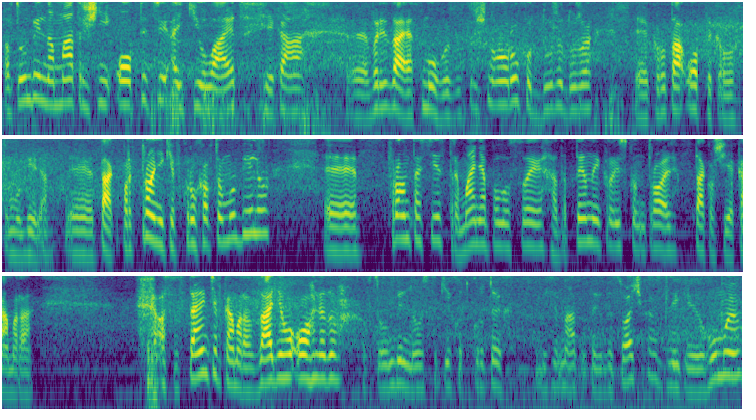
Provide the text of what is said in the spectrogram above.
Автомобіль на матричній оптиці IQ Light, яка вирізає смугу зустрічного руху. Дуже дуже е, крута оптика в автомобіля. Е, Так, парктроніки в круг автомобілю, е, фронт асіст, тримання полоси, адаптивний круїз-контроль. Також є камера асистентів, камера заднього огляду. Автомобіль на ось таких от крутих 18-х дисочках з літньою гумою.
